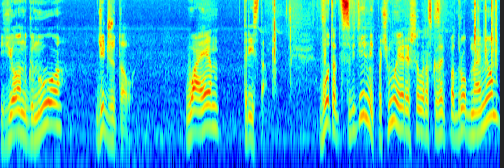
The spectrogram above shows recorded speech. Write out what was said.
Yongnuo Digital YN300. Вот этот светильник. Почему я решил рассказать подробно о нем?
